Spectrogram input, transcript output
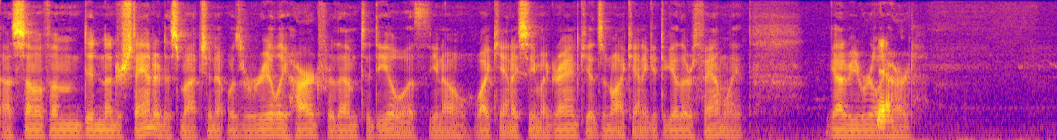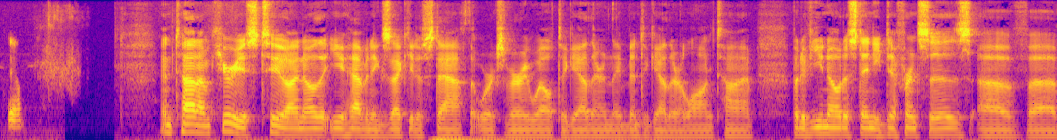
uh, some of them didn't understand it as much, and it was really hard for them to deal with. You know, why can't I see my grandkids, and why can't I get together with family? Got to be really yeah. hard. Yeah. And Todd, I'm curious too. I know that you have an executive staff that works very well together, and they've been together a long time. But have you noticed any differences of uh,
